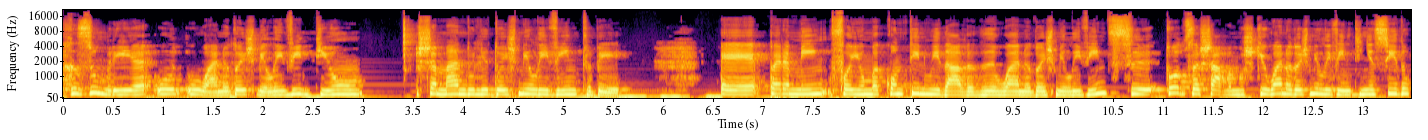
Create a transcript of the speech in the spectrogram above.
resumiria o, o ano 2021 chamando-lhe 2020B. É, para mim foi uma continuidade do ano 2020. Se todos achávamos que o ano 2020 tinha sido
